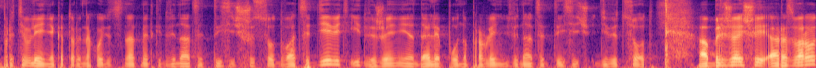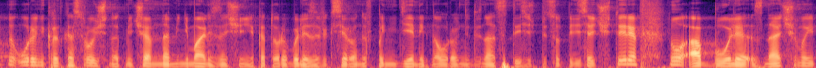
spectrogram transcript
сопротивления, который находится на отметке 12629 и движение далее по направлению 12900. А ближайший разворотный уровень краткосрочно отмечаем на минимальные значения, которые были зафиксированы в понедельник на уровне 12554. Ну а более значимый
